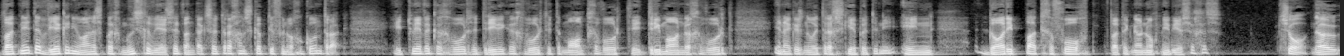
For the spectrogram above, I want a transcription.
wat net 'n week in Johannesburg moes gewees het want ek sou terug gaan skip toe vir nog 'n kontrak. Het 2 weke geword, het 3 weke geword, het 'n maand geword, het 3 maande geword en ek is nooit terug skepe toe nie en daardie pad gevolg wat ek nou nog mee besig is. Sjoe, nou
